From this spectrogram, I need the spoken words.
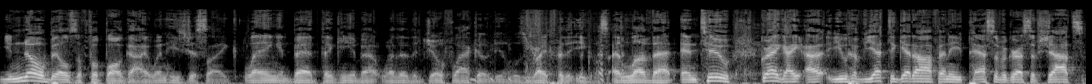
you know Bill's a football guy when he's just like laying in bed thinking about whether the Joe Flacco deal was right for the Eagles. I love that. And two, Greg, I, I you have yet to get off any passive aggressive shots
